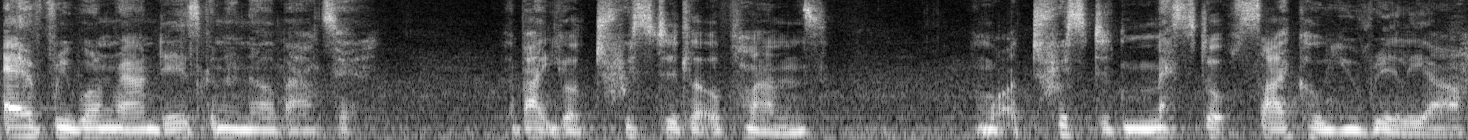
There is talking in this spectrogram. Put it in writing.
everyone round here is going to know about it. About your twisted little plans. And what a twisted, messed up psycho you really are.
